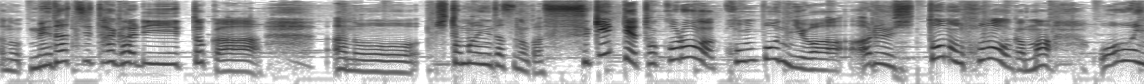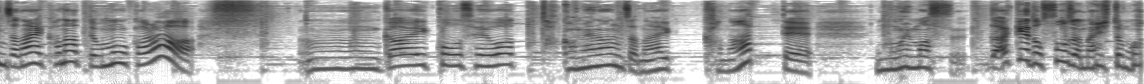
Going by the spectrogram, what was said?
あの目立ちたがりとかあの人前に立つのが好きっていうところが根本にはある人の方がまあ多いんじゃないかなって思うからうん外交性は高めなんじゃないかなって思います。だけどそうじゃない人も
